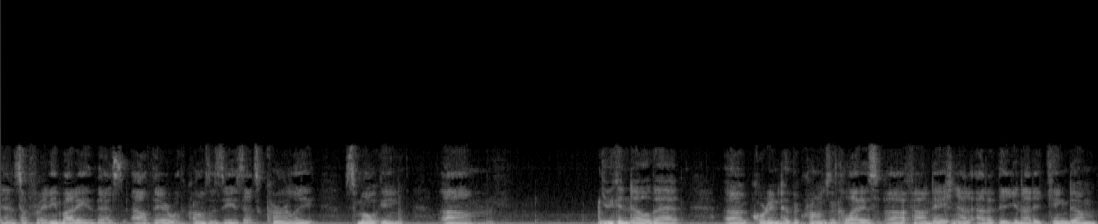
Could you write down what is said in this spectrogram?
and so for anybody that's out there with Crohn's disease that's currently smoking, um, you can know that uh, according to the Crohn's and Colitis uh, Foundation out, out, of the United Kingdom,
